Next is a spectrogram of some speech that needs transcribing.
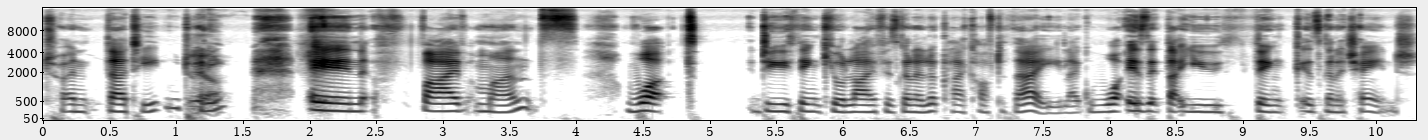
20, 30, ooh, 20 in five months. What do you think your life is going to look like after 30? Like, what is it that you think is going to change?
